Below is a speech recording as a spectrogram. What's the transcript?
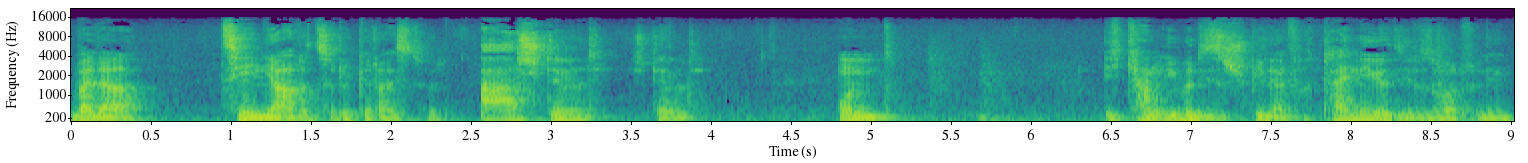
weil da zehn Jahre zurückgereist wird. Ah, stimmt, stimmt. Und ich kann über dieses Spiel einfach kein negatives Wort verlieren.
